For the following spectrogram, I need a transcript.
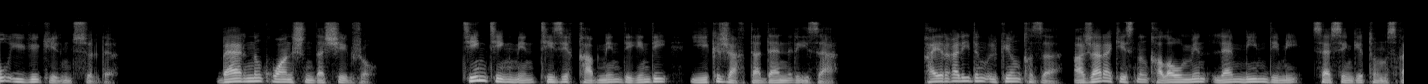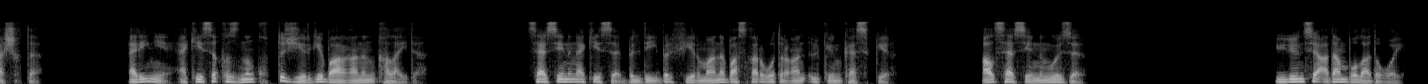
ұл үйге келін түсірді. Бәрінің қуанышында шек жоқ. Тең теңмен тезек қабымен дегендей екі жақта дән риза. Қайырғалидың үлкен қызы ажар әкесінің қалауымен ләм мим демей сәрсенге тұрмысқа шықты. Әрине әкесі қызының құтты жерге барғанын қалайды. Сәрсеннің әкесі білдей бір фирманы басқарып отырған үлкен кәсіпкер. Ал сәрсеннің өзі. Үйленсе адам болады ғой.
